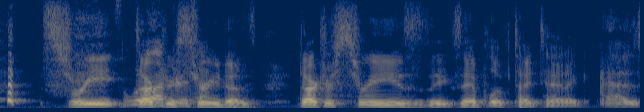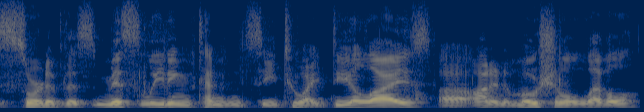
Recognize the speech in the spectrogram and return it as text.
Sri It's a little Doctor after Sri does. Dr. Sri is the example of Titanic as sort of this misleading tendency to idealize uh, on an emotional level.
